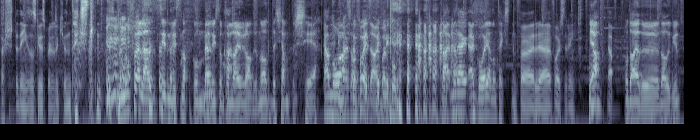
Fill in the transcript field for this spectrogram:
første ting som skuespiller, kun teksten. Men nå føler jeg, siden vi snakker om det liksom på live radio nå, at det kommer til å skje. Ja, nå er det sånn i dag bare bom. Nei, men jeg, jeg går gjennom teksten før uh, forestilling. Ja. Ja. Og da er du, da er du good.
